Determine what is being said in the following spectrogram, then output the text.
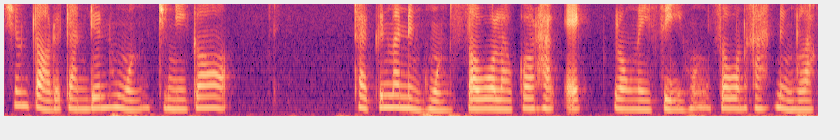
เชื่อมต่อโดยการเลื่อนห่วง ทีนี้ก็ถักขึ้นมา 1 ห่วงโซ่แล้วก็ถัก x ลงใน 4 ห่วงโซ่นะคะ1หลัก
